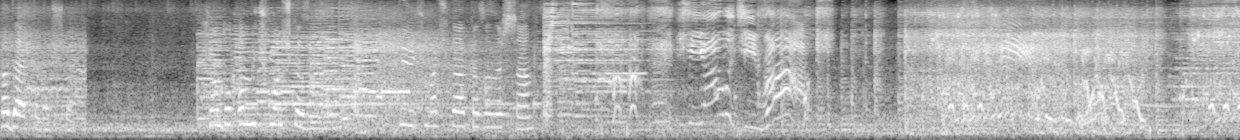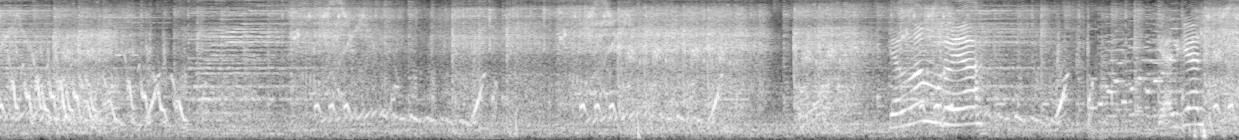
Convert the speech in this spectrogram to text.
Hadi arkadaşlar. Şu an toplam 3 maç kazanıyorum. Bir 3 maç daha kazanırsam Geology rocks. Gel lan buraya. Gel gel.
